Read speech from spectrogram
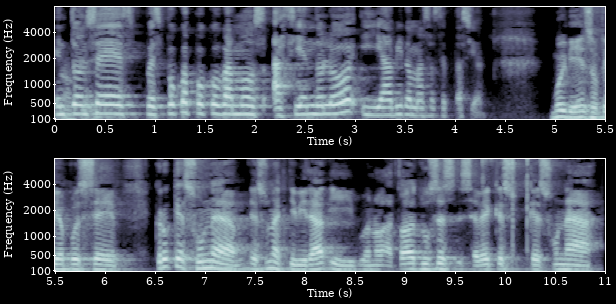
Entonces, pues poco a poco vamos haciéndolo y ha habido más aceptación. Muy bien, Sofía, pues eh, creo que es una, es una actividad y bueno, a todas luces se ve que es, que es una,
